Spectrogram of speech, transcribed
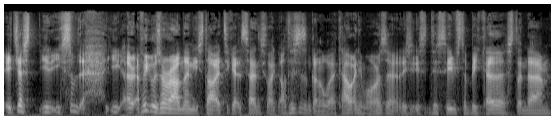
It just, you, you, some, you, I think it was around then you started to get the sense like, oh, this isn't going to work out anymore, is it? This, this- seems to be cursed, and um,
